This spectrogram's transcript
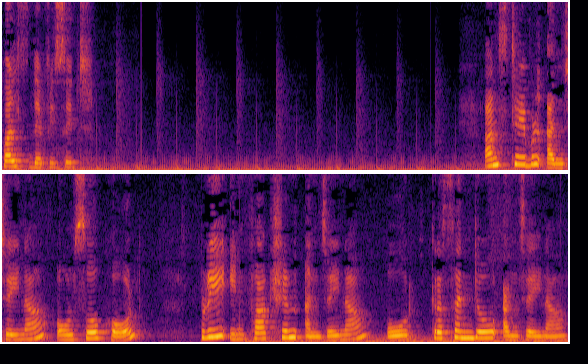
Pulse deficit. Unstable angina, also called pre-infarction angina or crescendo angina.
